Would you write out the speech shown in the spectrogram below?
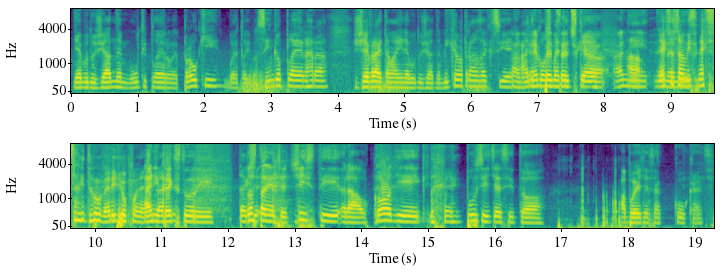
nebudú žiadne multiplayerové prvky, bude to iba single player hra, že vraj tam ani nebudú žiadne mikrotransakcie, ani, ani kozmetické. ani, A nechce sa, mi, nechce sa mi tomu veriť úplne. ani tak, textúry. takže, Dostanete čistý RAW kódik, pustíte si to a budete sa kúkať.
